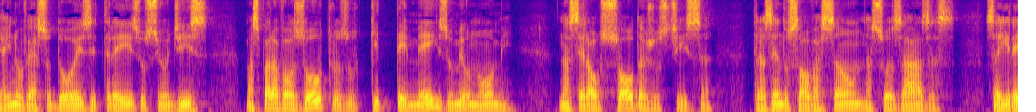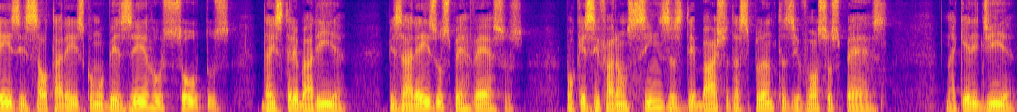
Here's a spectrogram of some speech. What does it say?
E aí no verso 2 e 3 o Senhor diz: Mas para vós outros, o que temeis o meu nome, nascerá o sol da justiça, trazendo salvação nas suas asas. Saireis e saltareis como bezerros soltos da estrebaria, pisareis os perversos, porque se farão cinzas debaixo das plantas de vossos pés. Naquele dia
